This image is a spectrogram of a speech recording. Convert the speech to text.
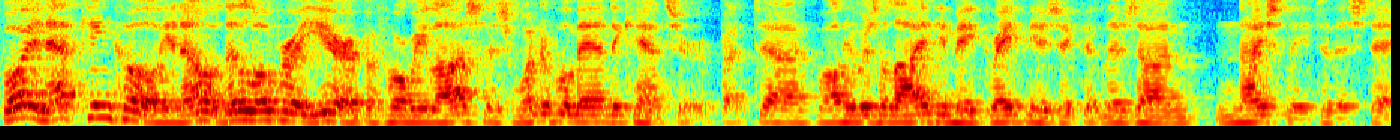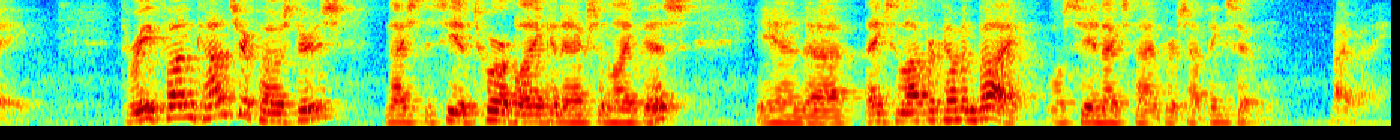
Boy, Nat King Cole, you know, a little over a year before we lost this wonderful man to cancer. But uh, while he was alive, he made great music that lives on nicely to this day. Three fun concert posters. Nice to see a tour blank in action like this. And uh, thanks a lot for coming by. We'll see you next time for something soon. Bye-bye.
